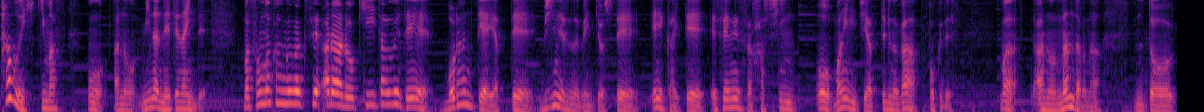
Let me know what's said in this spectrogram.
多分引きます。もうあのみんな寝てないんで。まあ、その看護学生あるあるを聞いた上でボランティアやってビジネスの勉強して絵描いて SNS の発信を毎日やってるのが僕です。まああのなんだろうな。うんと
